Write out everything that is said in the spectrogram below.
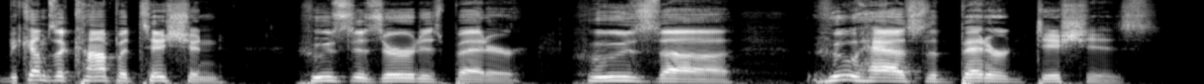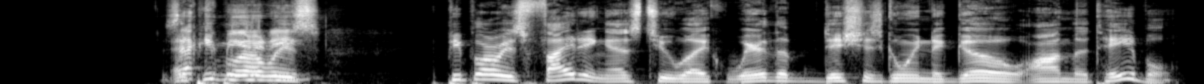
It becomes a competition. Whose dessert is better? Who's uh who has the better dishes? Is And that people are community? always people are always fighting as to like where the dish is going to go on the table.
